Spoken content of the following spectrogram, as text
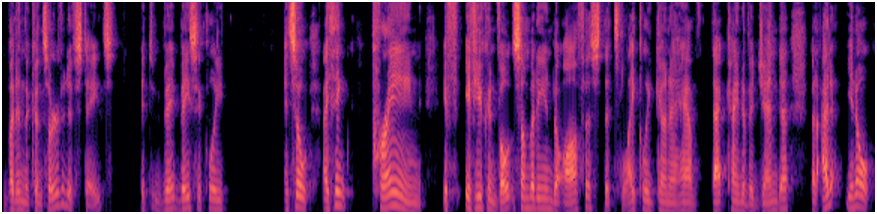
but in the conservative states, it basically. And so I think praying, if, if you can vote somebody into office that's likely going to have that kind of agenda, but I, you know,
